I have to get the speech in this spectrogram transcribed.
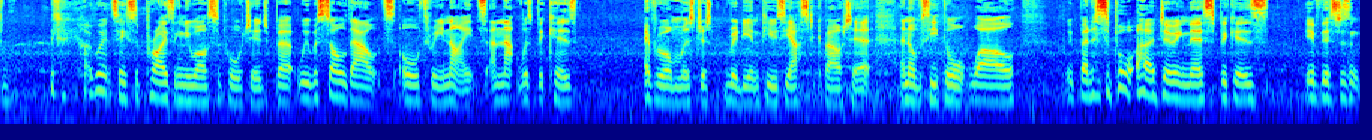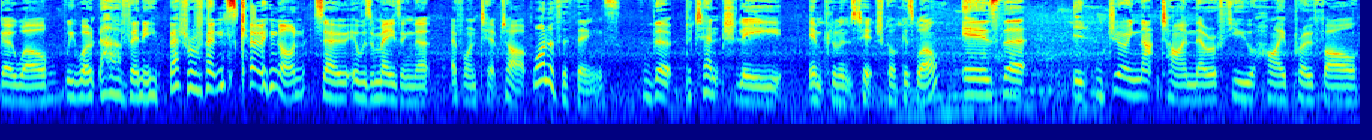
I won't say surprisingly well supported, but we were sold out all three nights, and that was because everyone was just really enthusiastic about it, and obviously thought, well, we'd better support her doing this because if this doesn't go well, we won't have any better events going on. So it was amazing that everyone tipped up. One of the things that potentially influenced Hitchcock as well is that it, during that time there were a few high profile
